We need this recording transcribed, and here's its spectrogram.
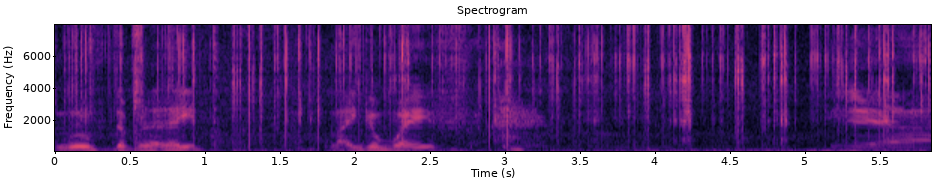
Move the blade like a wave. Yeah.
